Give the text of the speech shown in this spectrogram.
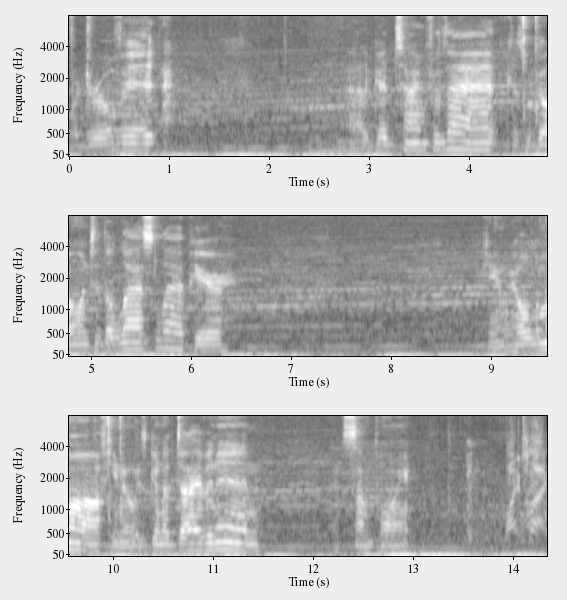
Overdrove it. Not a good time for that, because we're going to the last lap here. Can we hold him off? You know he's gonna dive it in at some point. White flag,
